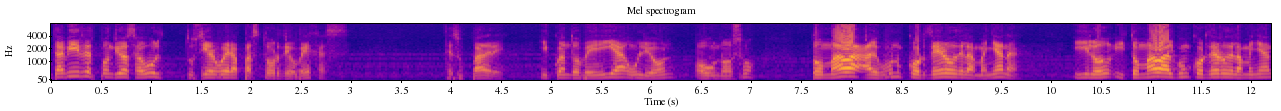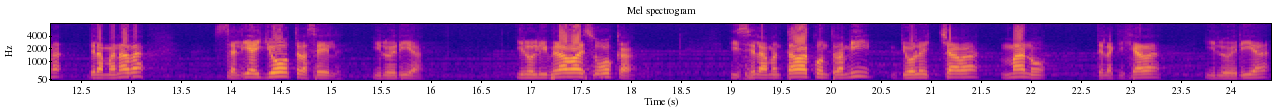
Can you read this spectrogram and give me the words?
David respondió a Saúl, tu siervo era pastor de ovejas de su padre, y cuando veía un león o un oso, tomaba algún cordero de la mañana, y, lo, tomaba algún cordero de la mañana, de la manada, salía yo tras él y lo hería y lo libraba de su boca, y se levantaba contra mí, yo le echaba mano de la quijada y lo hería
